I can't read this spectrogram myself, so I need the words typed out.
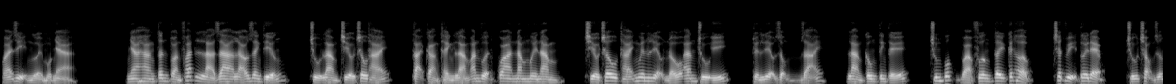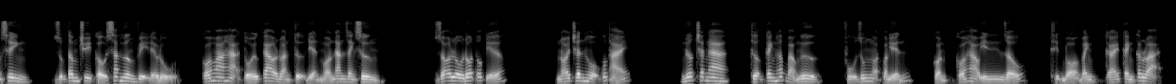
quái dị người một nhà nhà hàng tân toàn phát là gia lão danh tiếng, chủ làm triều châu thái, tại cảng thành làm ăn vượt qua năm mươi năm, triều châu thái nguyên liệu nấu ăn chú ý, tuyển liệu rộng rãi, làm công tinh tế, trung quốc và phương tây kết hợp, chất vị tươi đẹp, chú trọng dưỡng sinh, dụng tâm truy cầu sắc hương vị đều đủ, có hoa hạ tối cao đoàn tự điển món ăn danh sưng. Rõ lô đốt ốc tía. Nói chân hộ quốc thái. Nước chắc nga, thượng canh hấp bảo ngư, phụ dung ngọt quan yến, còn có hào in dấu, thịt bò bánh, cái canh các loại.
